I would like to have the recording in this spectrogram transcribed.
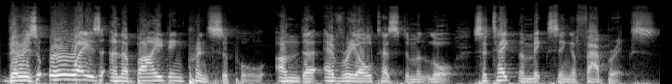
there is always an abiding principle under every Old Testament law. So take the mixing of fabrics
